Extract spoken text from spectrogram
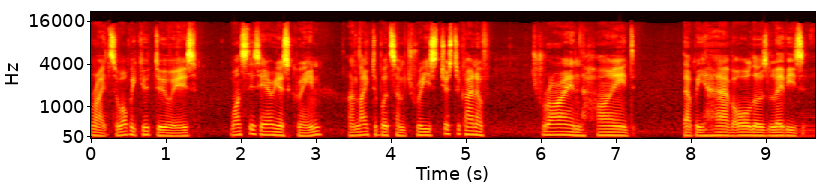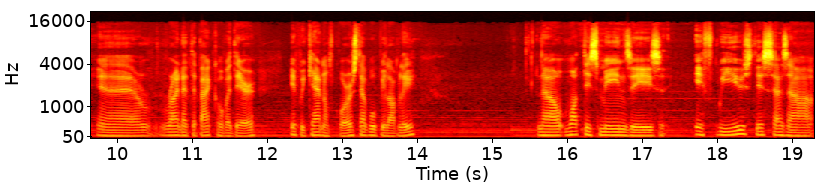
Right, so what we could do is, once this area is green, I'd like to put some trees just to kind of try and hide that we have all those levees uh, right at the back over there. If we can, of course, that would be lovely. Now, what this means is if we use this as a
